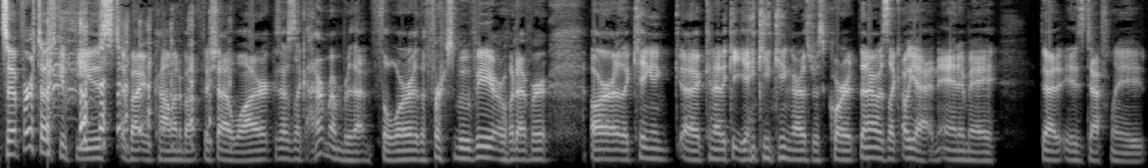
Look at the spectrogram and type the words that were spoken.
So at first I was confused about your comment about fish out of water because I was like, I don't remember that in Thor, the first movie or whatever, or the King and uh, Connecticut Yankee King Arthur's Court. Then I was like, oh yeah, an anime that is definitely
